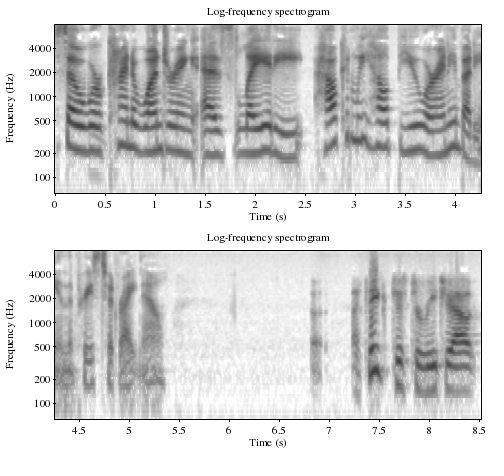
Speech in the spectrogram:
So we're kind of wondering, as laity, how can we help you or anybody in the priesthood right now? Uh, I think just to reach out.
